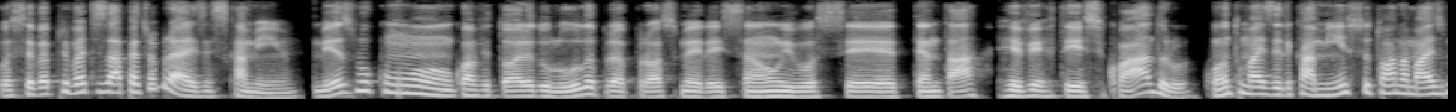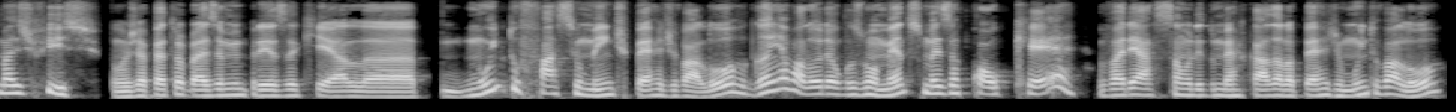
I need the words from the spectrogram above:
você vai privatizar a Petrobras nesse caminho. Mesmo com, com a vitória do Lula para a próxima eleição e você tentar reverter esse quadro, quanto mais ele caminha, se torna mais e mais difícil. Hoje a Petrobras é uma empresa que ela muito facilmente perde valor, ganha valor em alguns momentos, mas a qualquer variação ali do mercado ela perde muito valor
